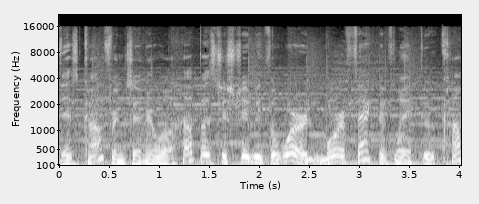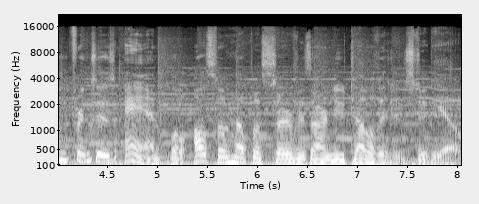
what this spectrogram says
This conference center will help us distribute the word more effectively through conferences and will also help us serve as our new television studio.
